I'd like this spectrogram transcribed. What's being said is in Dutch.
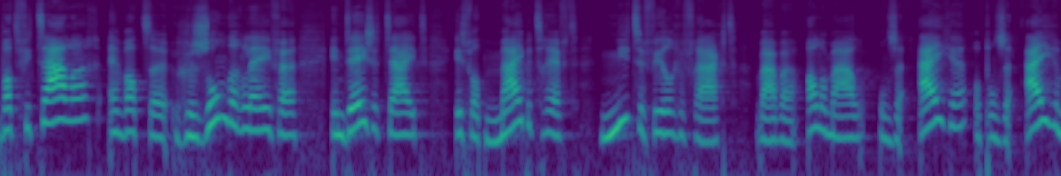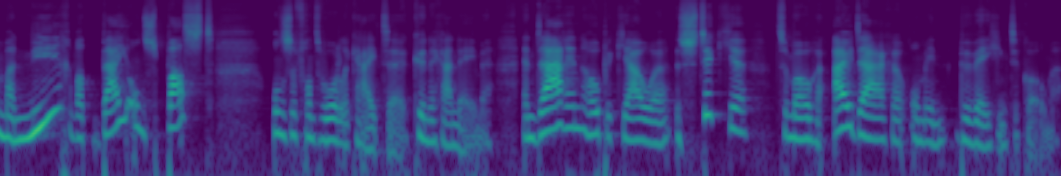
wat vitaler en wat uh, gezonder leven in deze tijd is wat mij betreft niet te veel gevraagd. Waar we allemaal onze eigen, op onze eigen manier, wat bij ons past, onze verantwoordelijkheid uh, kunnen gaan nemen. En daarin hoop ik jou uh, een stukje te mogen uitdagen om in beweging te komen.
